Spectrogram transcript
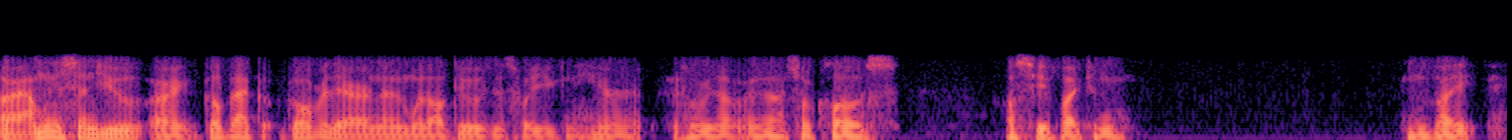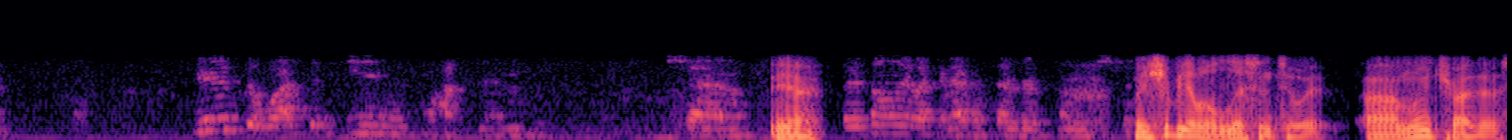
All right, I'm going to send you. All right, go back, go over there, and then what I'll do is this way you can hear it. This way we don't, we're not so close. I'll see if I can invite. here's the Watson in Watson show, Yeah, but it's only like an episode or some shit. well, you should be able to listen to it. Um, let me try this.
